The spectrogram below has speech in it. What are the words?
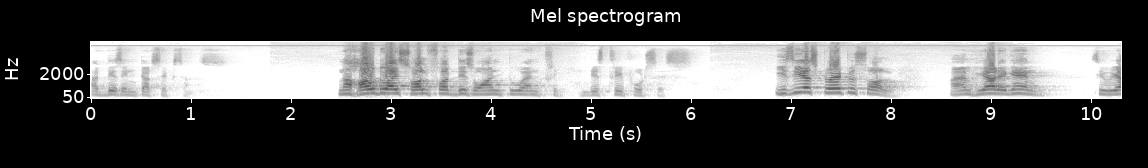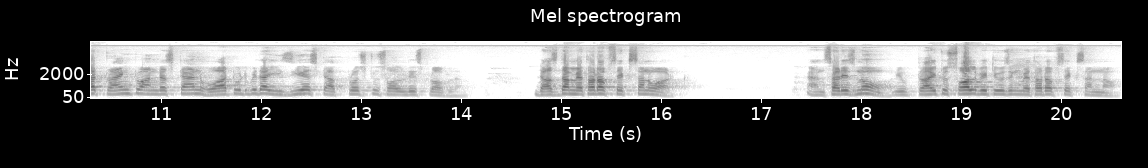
at these intersections. Now how do I solve for this 1, 2 and 3, these three forces? Easiest way to solve, I am here again, see we are trying to understand what would be the easiest approach to solve this problem. Does the method of section work? Answer is no. You try to solve it using method of section now.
